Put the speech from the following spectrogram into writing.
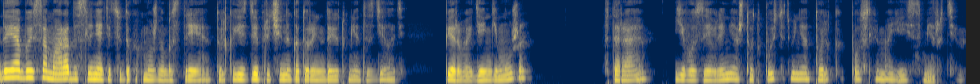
Да я бы и сама рада слинять отсюда как можно быстрее, только есть две причины, которые не дают мне это сделать. Первая – деньги мужа. Вторая – его заявление, что отпустит меня только после моей смерти.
